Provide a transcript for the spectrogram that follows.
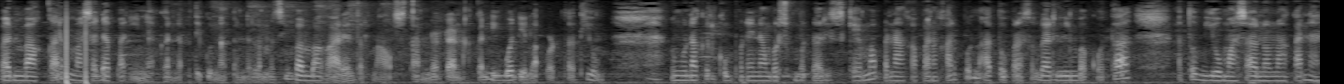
Bahan bakar masa depan ini akan dapat digunakan dalam mesin bahan bakar internal standar dan akan dibuat di laboratorium menggunakan komponen yang bersumber dari skema penangkapan karbon atau berasal dari limbah kota atau biomasa non makanan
